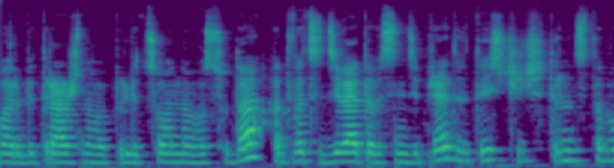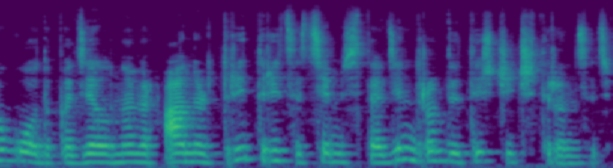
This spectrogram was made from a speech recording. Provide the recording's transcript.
арбитражного апелляционного суда от 29 сентября 2014 года по делу номер А03 3071 2014.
